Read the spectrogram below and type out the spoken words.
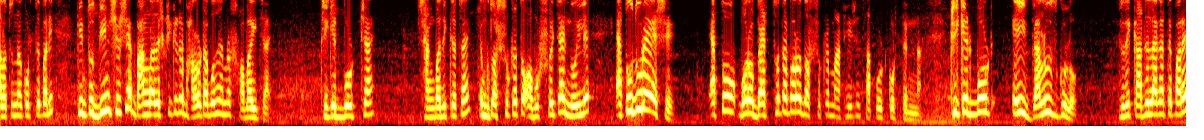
আলোচনা করতে পারি, কিন্তু দিন শেষে বাংলাদেশ ক্রিকেটের ভালোটা বোধহয় আমরা সবাই চাই। ক্রিকেট বোর্ড চায়, সাংবাদিকরা চায়, এবং দর্শকরা তো অবশ্যই চায়, নইলে এত দূরে এসে, এত বড় ব্যর্থতার পরও দর্শকরা মাঠে এসে সাপোর্ট করতেন না। ক্রিকেট বোর্ড এই ভ্যালুসগুলো যদি কাজে লাগাতে পারে,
